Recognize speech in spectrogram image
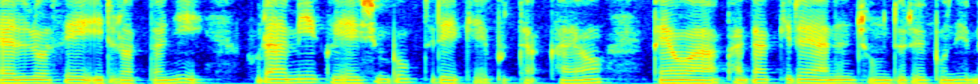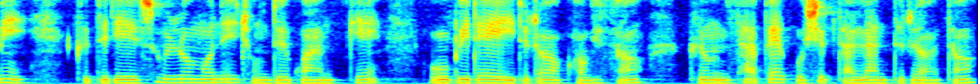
엘롯에 이르렀더니 후람이 그의 신복들에게 부탁하여 배와 바닷길을 아는 종들을 보내매 그들이 솔로몬의 종들과 함께 오빌에 이르러 거기서 금 450달란트를 얻어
